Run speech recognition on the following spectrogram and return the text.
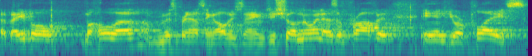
of Abel Mahola. I'm mispronouncing all these names. You shall anoint as a prophet in your place.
